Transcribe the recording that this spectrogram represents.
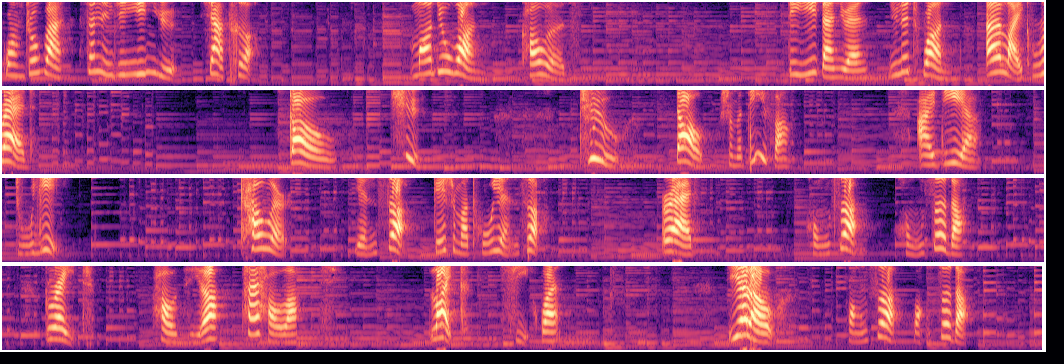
广州版三年级英语下册。Module One Colors 第一单元 Unit One I like red. Go 去 To 到什么地方 Idea 主意 Color 颜色，给什么涂颜色？Red 红色，红色的。Great 好极了，太好了。喜 Like 喜欢。Yellow 黄色，黄色的。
